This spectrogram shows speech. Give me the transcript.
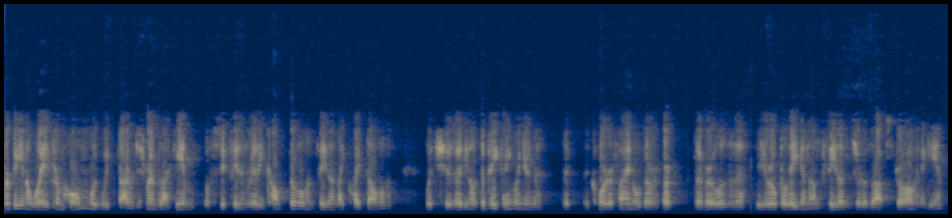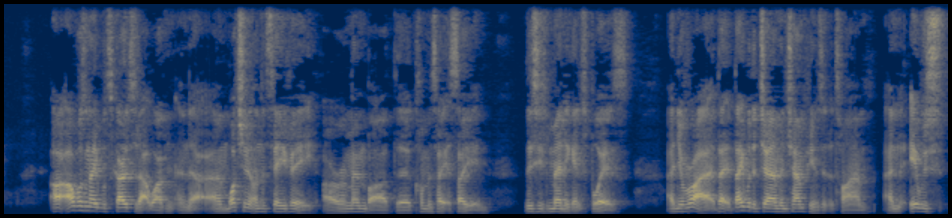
for being away from home. We, we I just remember that game of feeling really comfortable and feeling like quite dominant, which is a, you know it's a big thing when you're in the, the, the quarterfinals or, or whatever it was in the, the Europa League and, and feeling sort of that strong in a game. I, I wasn't able to go to that one, and uh, um, watching it on the TV, I remember the commentator saying, "This is men against boys," and you're right. They they were the German champions at the time, and it was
